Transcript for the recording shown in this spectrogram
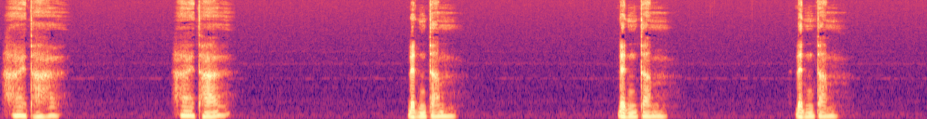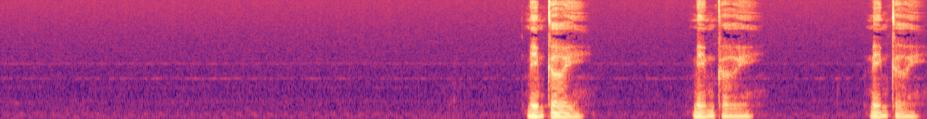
Hai thở. Hai thở. Định tâm. Định tâm. Định tâm. Mỉm cười. Mỉm cười. Mỉm cười.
